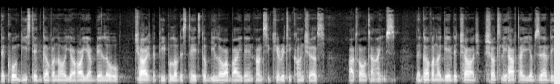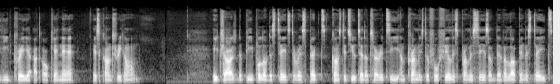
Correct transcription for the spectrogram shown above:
the Kogi State Governor Yahaya Bello charged the people of the state to be law abiding and security conscious at all times. The governor gave the charge shortly after he observed the Eid prayer at Okene, his country home. He charged the people of the state to respect constituted authority and promised to fulfill his promises of developing the state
